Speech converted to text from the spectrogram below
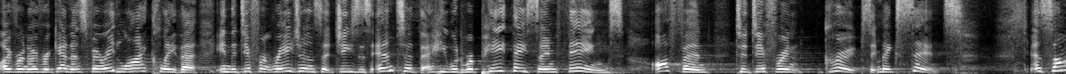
over and over again. It's very likely that in the different regions that Jesus entered, that he would repeat these same things, often to different groups. It makes sense. And some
